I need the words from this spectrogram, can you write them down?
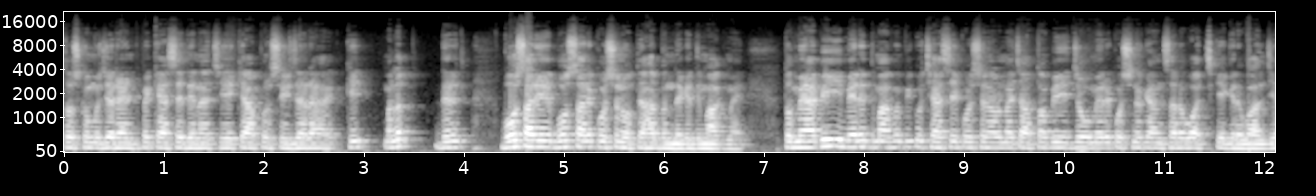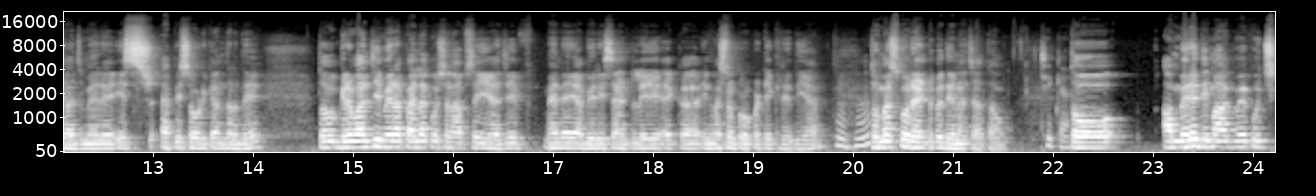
तो उसको मुझे रेंट पे कैसे देना चाहिए क्या प्रोसीजर है कि मतलब बहुत सारे बहुत सारे क्वेश्चन होते हैं हर बंदे के दिमाग में. तो मैं भी मेरे दिमाग में भी कुछ ऐसे क्वेश्चन और मैं चाहता हूँ भी जो मेरे क्वेश्चनों के आंसर है वो आज के अग्रवाल जी आज मेरे इस एपिसोड के अंदर दे. तो अग्रवाल जी मेरा पहला क्वेश्चन आपसे ही है जी मैंने अभी रिसेंटली एक इन्वेस्टमेंट प्रॉपर्टी खरीदी है तो मैं उसको रेंट पे देना चाहता हूँ। तो अब मेरे दिमाग में कुछ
